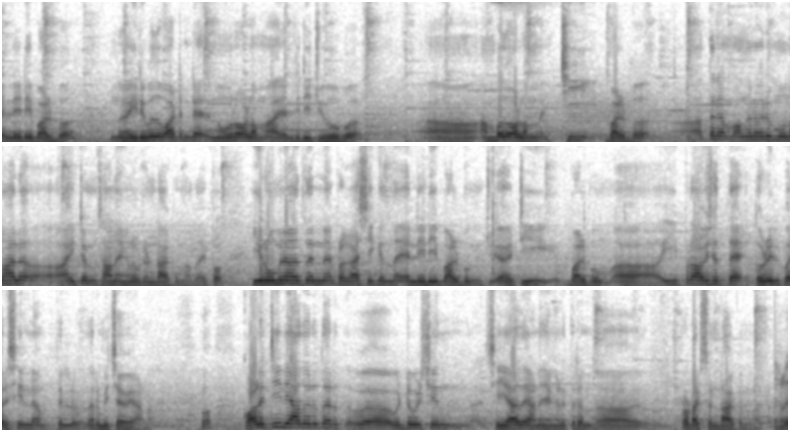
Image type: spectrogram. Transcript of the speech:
എൽ ഇ ഡി ബൾബ് ഇരുപത് വാട്ടിന്റെ നൂറോളം എൽ ഇ ഡി ട്യൂബ് അമ്പതോളം ടീ ബൾബ് അത്തരം അങ്ങനെ ഒരു മൂന്നാൽ ഐറ്റംസാണ് ഞങ്ങൾ ഇവിടെ ഉണ്ടാക്കുന്നത്. ഇപ്പോൾ ഈ റൂമിനകത്ത് തന്നെ പ്രകാശിക്കുന്ന എൽ ഇ ഡി ബൾബും ടി ബൾബും ഈ പ്രാവശ്യത്തെ തൊഴിൽ പരിശീലനത്തിൽ നിർമ്മിച്ചവയാണ്. അപ്പോൾ ക്വാളിറ്റിയിൽ യാതൊരു തര വിട്ടുവീഴ്ചയും ചെയ്യാതെയാണ് ഞങ്ങൾ ഇത്തരം പ്രൊഡക്ട്സ് ഉണ്ടാക്കുന്നത്. ഞങ്ങൾ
